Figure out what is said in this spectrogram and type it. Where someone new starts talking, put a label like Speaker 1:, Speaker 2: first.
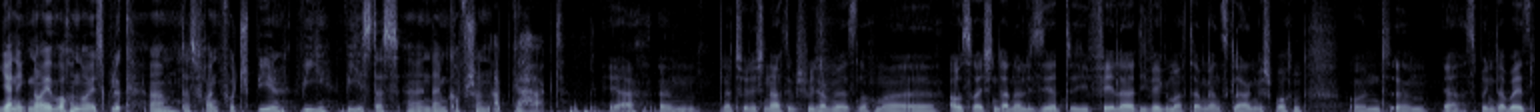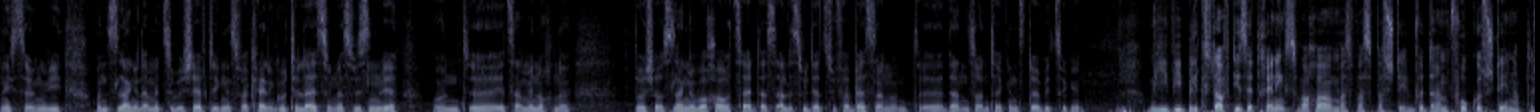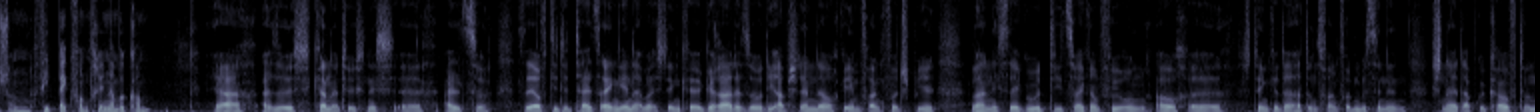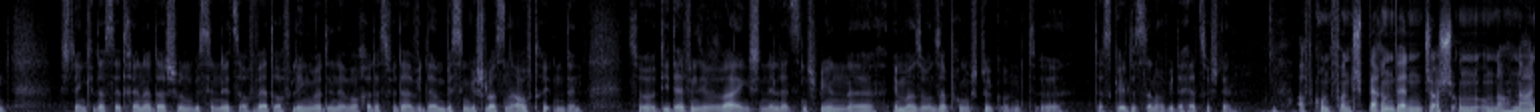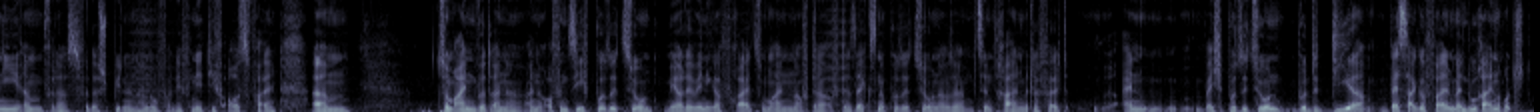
Speaker 1: Janik, neue Woche, neues Glück. Ähm, das Frankfurt-Spiel, wie, wie ist das äh, in deinem Kopf schon abgehakt?
Speaker 2: Ja, ähm, natürlich nach dem Spiel haben wir es nochmal äh, ausreichend analysiert, die Fehler, die wir gemacht haben, ganz klar angesprochen. Und ähm, ja, es bringt aber jetzt nichts, irgendwie uns lange damit zu beschäftigen. Es war keine gute Leistung, das wissen wir. Und äh, jetzt haben wir noch eine durchaus lange Woche auch Zeit, das alles wieder zu verbessern und äh, dann Sonntag ins Derby zu gehen.
Speaker 1: Wie, wie blickst du auf diese Trainingswoche? Was, was, was steht, wird da im Fokus stehen? Habt ihr schon Feedback vom Trainer bekommen?
Speaker 2: Ja, also ich kann natürlich nicht äh, allzu sehr auf die Details eingehen, aber ich denke gerade so die Abstände auch im Frankfurt-Spiel waren nicht sehr gut, die Zweikampfführung auch. Äh, ich denke, da hat uns Frankfurt ein bisschen den Schneid abgekauft und ich denke, dass der Trainer da schon ein bisschen jetzt auch Wert drauf legen wird in der Woche, dass wir da wieder ein bisschen geschlossener auftreten. Denn so die Defensive war eigentlich in den letzten Spielen äh, immer so unser Prunkstück und äh, das gilt es dann auch wieder herzustellen.
Speaker 1: Aufgrund von Sperren werden Josh und, und auch Nani ähm, für, das, für das Spiel in Hannover definitiv ausfallen. Ähm, zum einen wird eine, eine Offensivposition mehr oder weniger frei, zum einen auf der, auf der sechsten Position, also im zentralen Mittelfeld ein, welche Position würde dir besser gefallen, wenn du reinrutscht?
